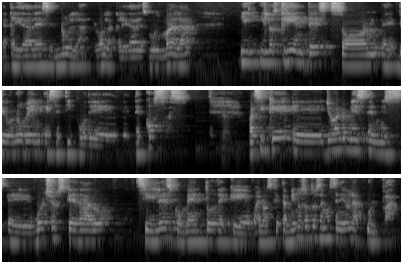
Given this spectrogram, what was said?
La calidad es nula, ¿no? La calidad es muy mala y, y los clientes son, eh, digo, no ven ese tipo de, de, cosas. Así que eh, yo en mis, en mis eh, workshops que he dado, sí les comento de que, bueno, es que también nosotros hemos tenido la culpa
